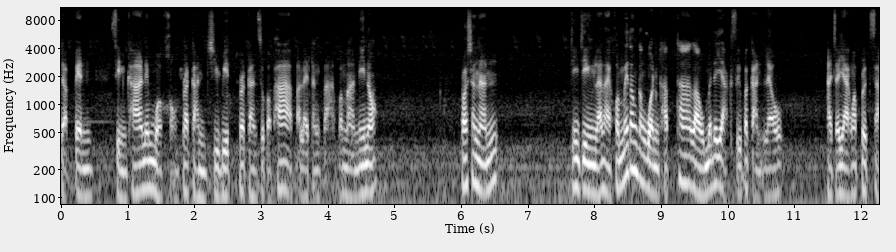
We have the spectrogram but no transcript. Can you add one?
จะเป็น สินค้าในหมวดของประกันชีวิต ประกันสุขภาพอะไรต่างๆ ประมาณนี้เนาะเพราะฉะนั้นจริงๆ หลายๆคนไม่ต้องกังวลครับ ถ้าเราไม่ได้อยากซื้อประกันแล้ว อาจจะอยากมาปรึกษา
